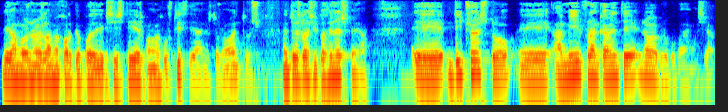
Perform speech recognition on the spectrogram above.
digamos, no es la mejor que puede existir con la justicia en estos momentos. Entonces la situación es fea. Eh, dicho esto, eh, a mí francamente no me preocupa demasiado,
